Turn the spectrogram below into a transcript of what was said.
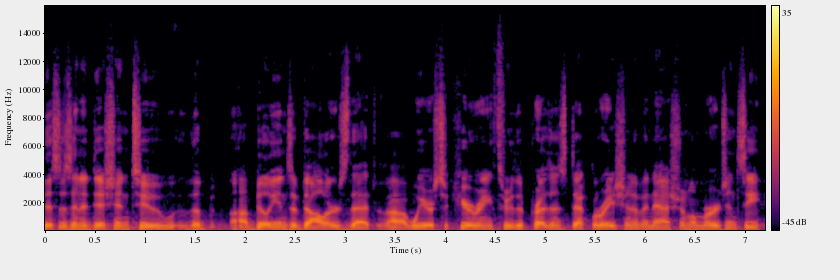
This is in addition to the uh, billions of dollars that uh, we are securing through the President's declaration of a national emergency.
